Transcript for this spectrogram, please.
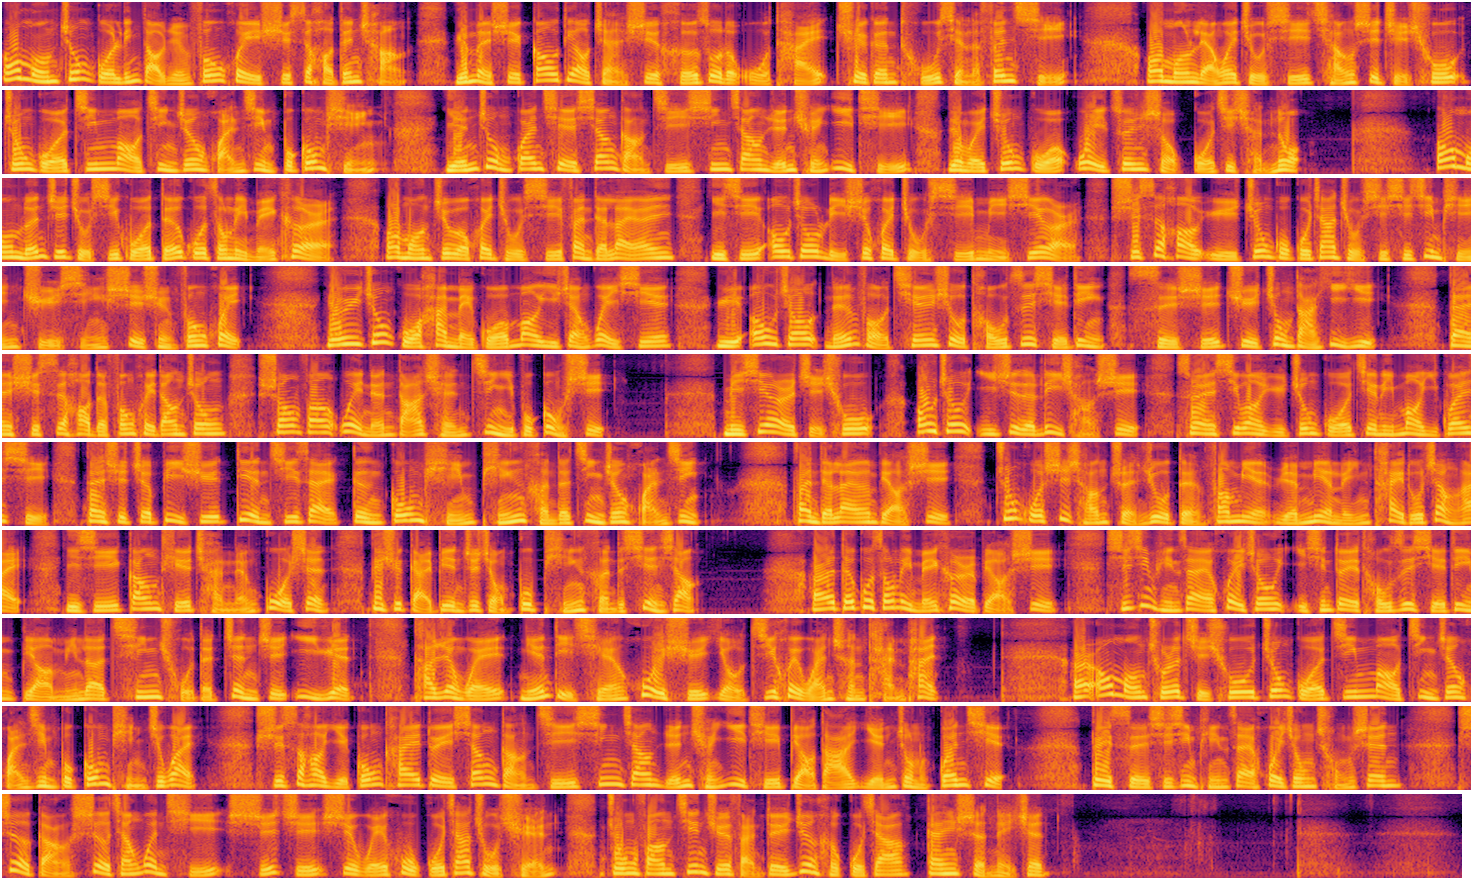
欧盟中国领导人峰会十四号登场，原本是高调展示合作的舞台，却跟凸显了分歧。欧盟两位主席强势指出，中国经贸竞争环境不公平，严重关切香港及新疆人权议题，认为中国未遵守国际承诺。欧盟轮值主席国德国总理梅克尔、欧盟执委会主席范德赖恩以及欧洲理事会主席米歇尔十四号与中国国家主席习近平举行视讯峰会。由于中国和美国贸易战未歇，与欧洲能否签署投资协定，此时具重大意义。但十四号的峰会当中，双方未能达成进一步共识。米歇尔指出，欧洲一致的立场是，虽然希望与中国建立贸易关系，但是这必须奠基在更公平、平衡的竞争环境。范德赖恩表示，中国市场准入等方面仍面临太多障碍，以及钢铁产能过剩，必须改变这种不平衡的现象。而德国总理梅克尔表示，习近平在会中已经对投资协定表明了清楚的政治意愿。他认为年底前或许有机会完成谈判。而欧盟除了指出中国经贸竞争环境不公平之外，十四号也公开对香港及新疆人权议题表达严重的关切。对此，习近平在会中重申，涉港涉疆问题实质是维护国家主权，中方坚决反对任何国家干涉内政。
